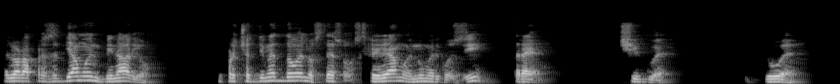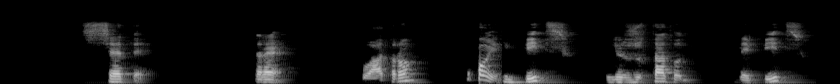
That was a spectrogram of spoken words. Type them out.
e lo rappresentiamo in binario. Il procedimento è lo stesso. Scriviamo i numeri così, 3, 5, 2, 7, 3, 4, e poi i bits, il risultato dei bits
